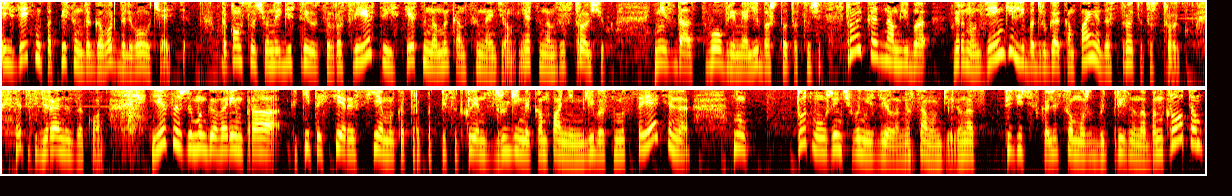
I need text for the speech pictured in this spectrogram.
и здесь мы подписываем договор долевого участия. В таком случае он регистрируется в Росреестре, естественно, мы концы найдем. Если нам застройщик не сдаст вовремя, либо что-то случится с стройкой, нам либо вернут деньги, либо другая компания достроит эту стройку. Это федеральный закон. Если же мы говорим про какие-то серые схемы, которые подписывают клиент с другими компаниями, либо самостоятельно, ну, тут мы уже ничего не сделаем на самом деле. У нас физическое лицо может быть признано банкротом,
